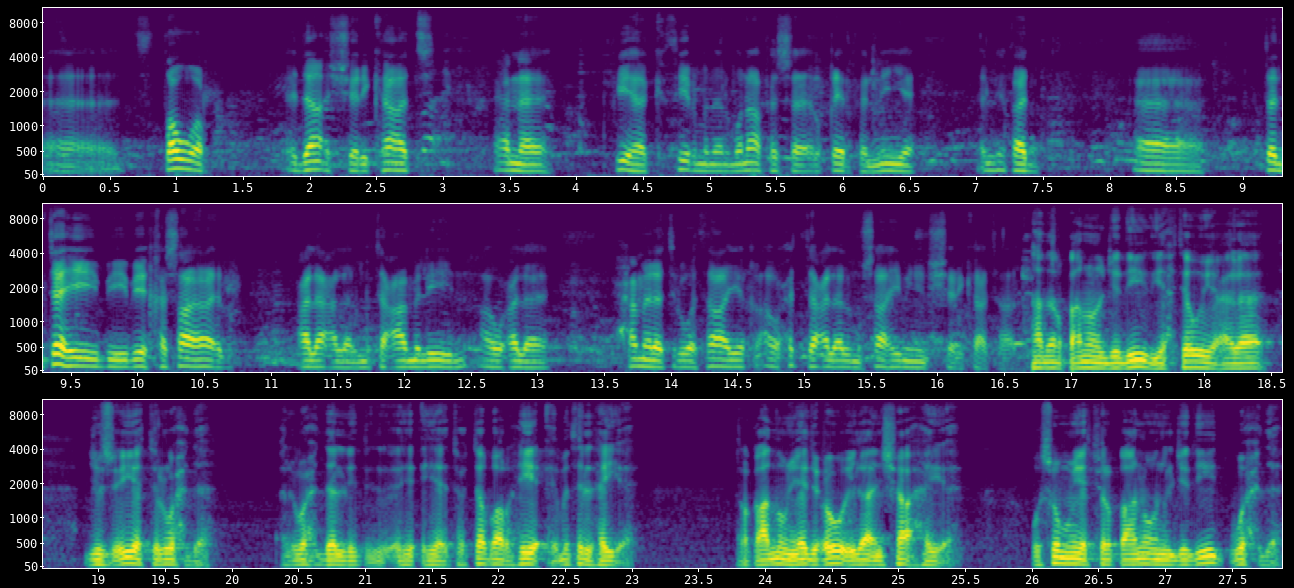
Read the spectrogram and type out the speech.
آه، تطور أداء الشركات لأن فيها كثير من المنافسة الغير فنية اللي قد آه، تنتهي بخسائر على على المتعاملين أو على حملة الوثائق أو حتى على المساهمين الشركات هذه. هذا القانون الجديد يحتوي على جزئية الوحدة الوحدة اللي هي تعتبر هي مثل هيئة. القانون يدعو إلى إنشاء هيئة وسميت في القانون الجديد وحدة.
